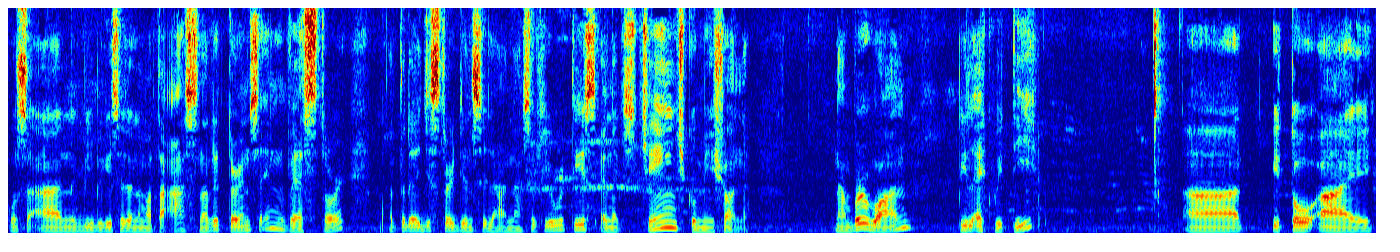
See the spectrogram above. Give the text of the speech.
kung saan nagbibigay sila ng mataas na return sa investor at register din sila ng Securities and Exchange Commission. Number one, Peel Equity. At uh, ito ay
